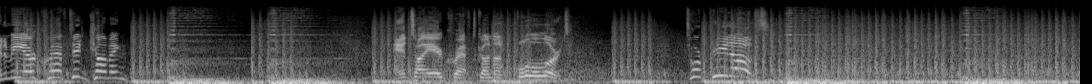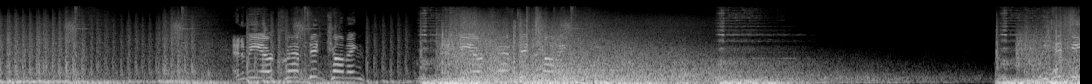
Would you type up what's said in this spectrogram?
Enemy aircraft incoming! Anti-aircraft gun on full alert. Torpedoes! Enemy aircraft incoming! Enemy aircraft incoming! We hit the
